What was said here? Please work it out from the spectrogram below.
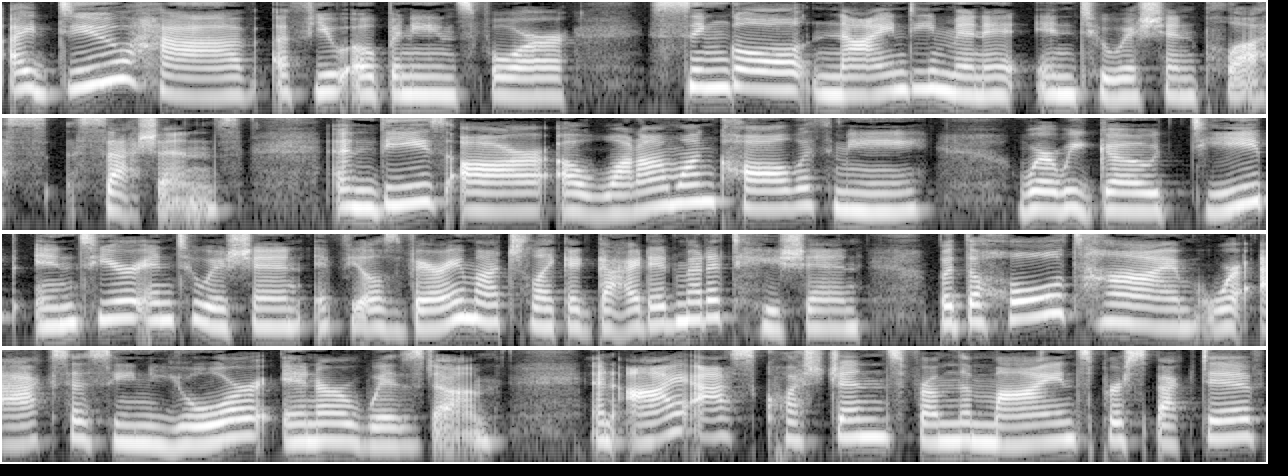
I do have a few openings for single 90 minute intuition plus sessions. And these are a one on one call with me where we go deep into your intuition. It feels very much like a guided meditation, but the whole time we're accessing your inner wisdom. And I ask questions from the mind's perspective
